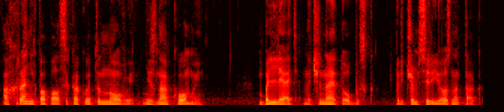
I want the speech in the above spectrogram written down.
охранник попался какой-то новый, незнакомый. Блять, начинает обыск. Причем серьезно так.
